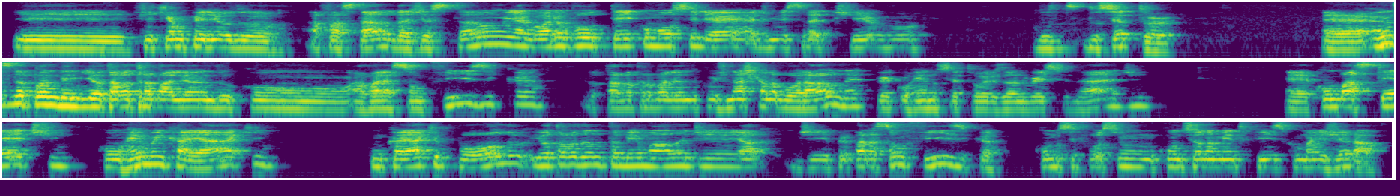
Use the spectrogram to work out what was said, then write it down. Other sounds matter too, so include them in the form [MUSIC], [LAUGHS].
e fiquei um período afastado da gestão e agora eu voltei como auxiliar administrativo do, do setor. É, antes da pandemia eu estava trabalhando com avaliação física, eu estava trabalhando com ginástica laboral, né, percorrendo setores da universidade, é, com basquete, com remo em caiaque, com caiaque polo, e eu estava dando também uma aula de, de preparação física, como se fosse um condicionamento físico mais geral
